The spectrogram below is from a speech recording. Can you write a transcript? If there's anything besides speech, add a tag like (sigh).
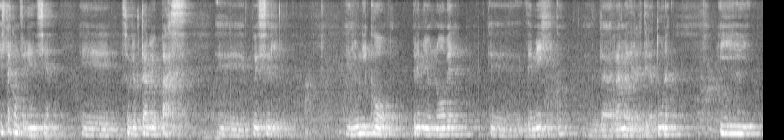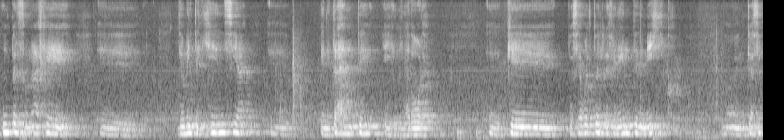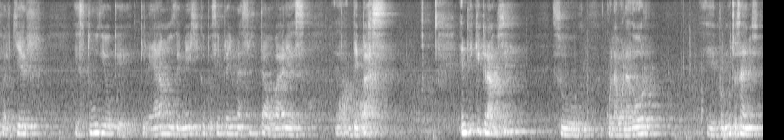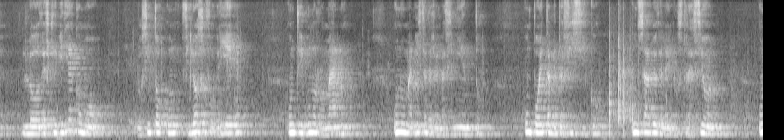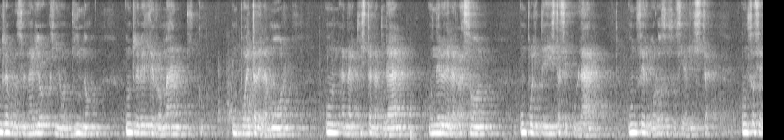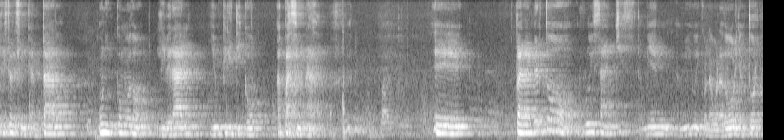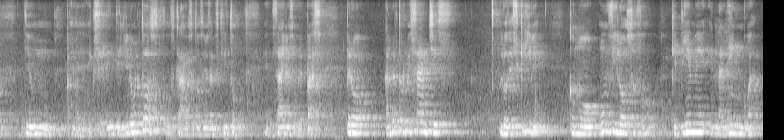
esta conferencia eh, sobre Octavio Paz, eh, pues el, único premio Nobel eh, de México, en la rama de la literatura, y un personaje de una inteligencia penetrante e iluminadora, que pues, se ha vuelto el referente de México en casi cualquier estudio que, leamos de México, pues siempre hay una cita o varias eh, de paz. Enrique Krause, su colaborador eh, por muchos años, lo describiría como, lo cito, un filósofo griego, un tribuno romano, un humanista del Renacimiento, un poeta metafísico, un sabio de la Ilustración, un revolucionario girondino, un rebelde romántico, un poeta del amor, un anarquista natural, un héroe de la razón, un politeísta secular, un fervoroso socialista, un socialista desencantado, un incómodo liberal y un crítico apasionado. Eh, para Alberto Ruiz Sánchez, también amigo y colaborador y autor de un eh, excelente libro. Bueno, todos los Krause, todos ellos han escrito ensayos sobre paz, pero Alberto Ruiz Sánchez lo describe como un filósofo que tiene en la lengua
